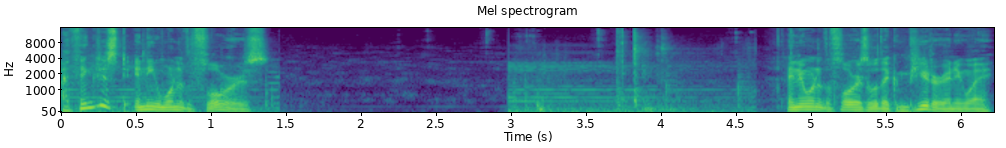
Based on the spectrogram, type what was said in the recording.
I think just any one of the floors. Any one of the floors with a computer, anyway.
